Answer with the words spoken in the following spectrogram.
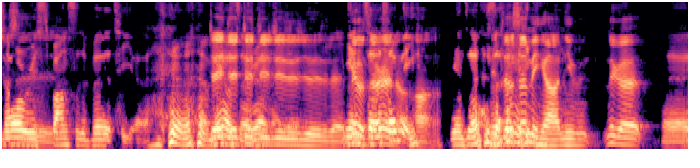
No responsibility 了，对对对对对对对对对，没有责任啊，免责免责声明啊，你们那个呃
